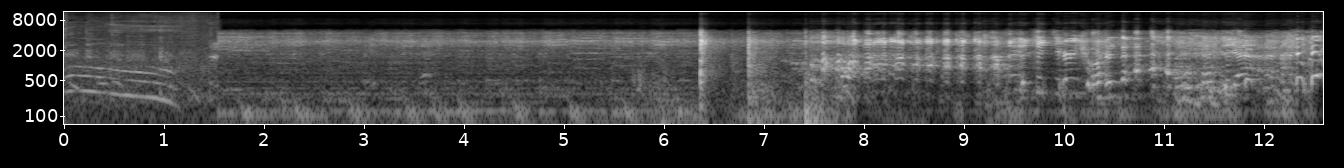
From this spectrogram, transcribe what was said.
Did you record that? yeah.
